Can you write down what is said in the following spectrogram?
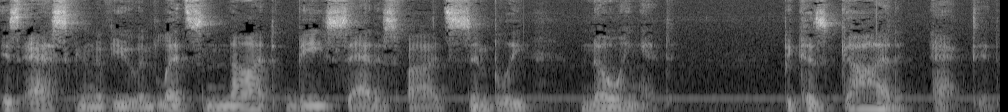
is asking of you, and let's not be satisfied simply knowing it. Because God acted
